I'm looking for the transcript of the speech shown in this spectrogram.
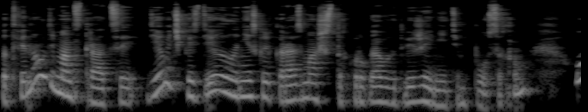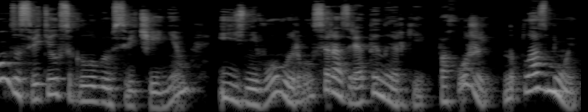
под финал демонстрации девочка сделала несколько размашистых круговых движений этим посохом, он засветился голубым свечением, и из него вырвался разряд энергии, похожий на плазмоид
